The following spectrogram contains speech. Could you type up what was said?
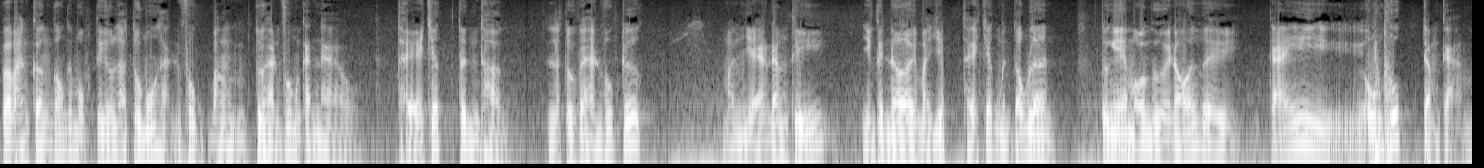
Và bạn cần có cái mục tiêu là tôi muốn hạnh phúc bằng, tôi hạnh phúc bằng cách nào? Thể chất, tinh thần là tôi phải hạnh phúc trước mạnh dạng đăng ký những cái nơi mà giúp thể chất mình tốt lên. Tôi nghe mọi người nói về cái uống thuốc trầm cảm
